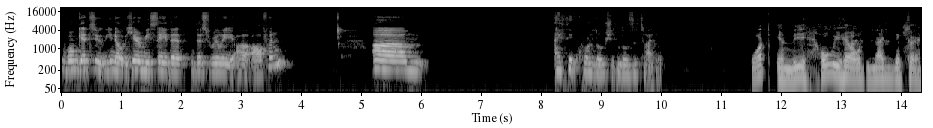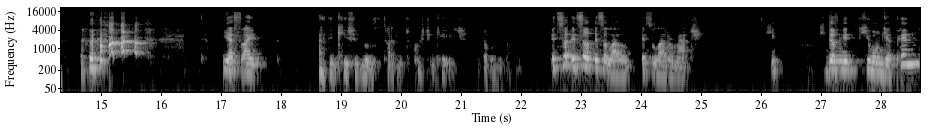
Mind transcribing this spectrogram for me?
won't get to you know hear me say that this really uh, often. Um, I think Wardlow should lose the title. What in the holy hell did Maggie just say? yes, I I think he should lose the title to Christian Cage at Double or Nothing. It's a it's a it's a ladder it's a ladder match. He he doesn't need he won't get pinned.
